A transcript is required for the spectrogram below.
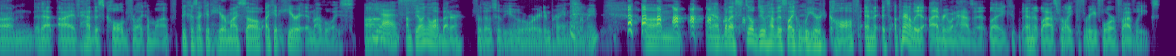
um, that I've had this cold for like a month because I could hear myself. I could hear it in my voice. Um, Yes. I'm feeling a lot better for those of you who are worried and praying over me. um, and, but I still do have this like weird cough, and it's apparently everyone has it. Like, and it lasts for like three, four, or five weeks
